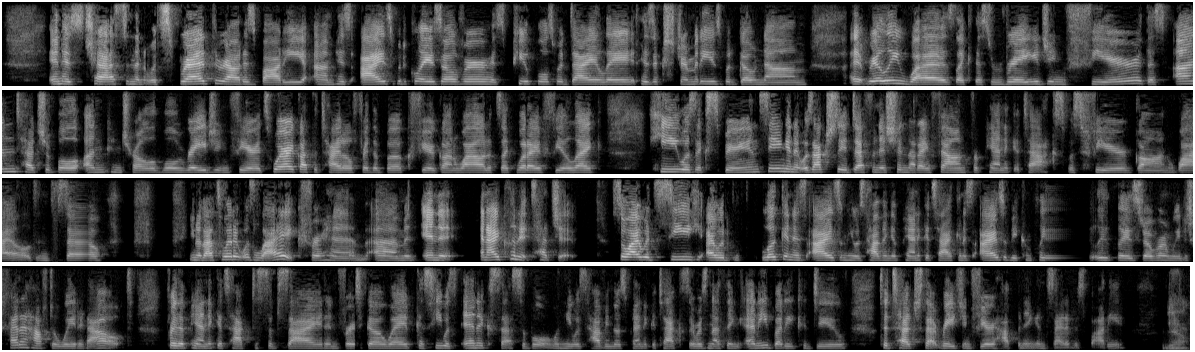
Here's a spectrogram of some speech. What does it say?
in his chest and then it would spread throughout his body. Um, his eyes would glaze over, his pupils would dilate, his extremities would go numb. It really was like this raging fear, this untouchable, uncontrollable, raging fear. It's where I got the title for the book, Fear Gone Wild. It's like what I feel like he was experiencing and it was actually a definition that i found for panic attacks was fear gone wild and so you know that's what it was like for him um, and, and it and i couldn't touch it so I would see, I would look in his eyes when he was having a panic attack, and his eyes would be completely glazed over, and we just kind of have to wait it out for the panic attack to subside and for it to go away because he was inaccessible when he was having those panic attacks. There was nothing anybody could do to touch that raging fear happening inside of his body. Yeah.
